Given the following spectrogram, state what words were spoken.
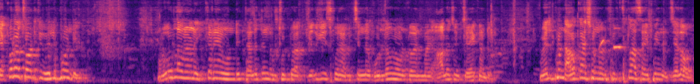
ఎక్కడో చోటికి వెళ్ళిపోండి. ఊర్లలో ఇక్కడే ఉండి తల్లిదండ్రుల చుట్టూ అటు అక్కడ చిన్న గుండంలో ఉంటామని మరి ఆలోచన చేయకండి. వెళ్ళిపోండి అవకాశం ఉన్నాడు ఫిఫ్త్ క్లాస్ అయిపోయింది జలో.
